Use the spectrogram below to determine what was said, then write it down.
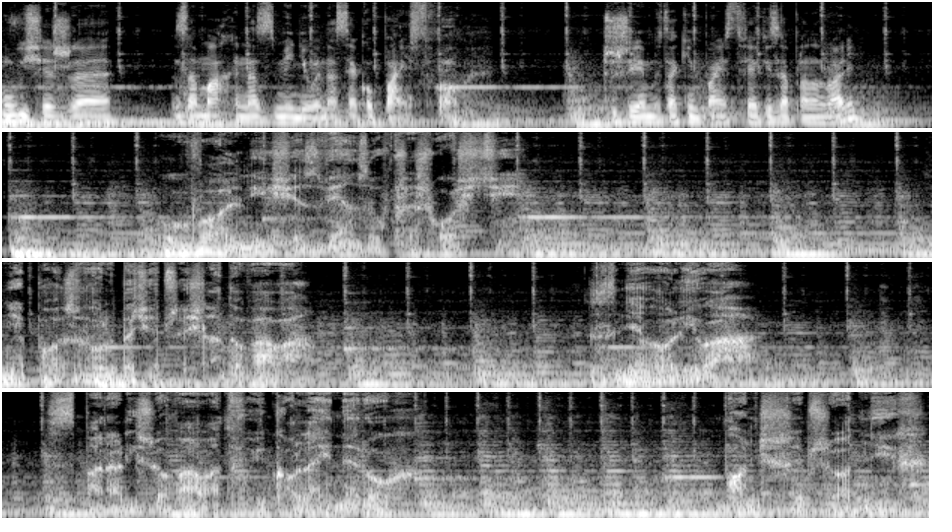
Mówi się, że zamachy nas zmieniły, nas jako państwo. Czy żyjemy w takim państwie, jakie zaplanowali? Uwolnij się z więzów przeszłości. Nie pozwól, by cię prześladowała. Zniewoliła. Sparaliżowała twój kolejny ruch. Bądź szybszy od nich.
